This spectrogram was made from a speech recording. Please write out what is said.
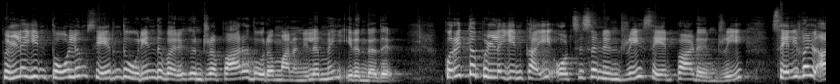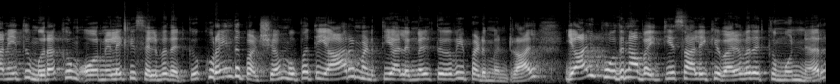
பிள்ளையின் தோலும் சேர்ந்து உரிந்து வருகின்ற பாரதூரமான நிலைமை இருந்தது. குறித்த பிள்ளையின் கை ஒட்சிசனின்றி செயற்பாடின்றி செல்கள் அனைத்து முறக்கும் ஓர் நிலைக்கு செல்வதற்கு குறைந்தபட்சம் முப்பத்தி ஆறு மணித்தியாலங்கள் தேவைப்படும் என்றால் யாழ் போதனா வைத்தியசாலைக்கு வருவதற்கு முன்னர்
